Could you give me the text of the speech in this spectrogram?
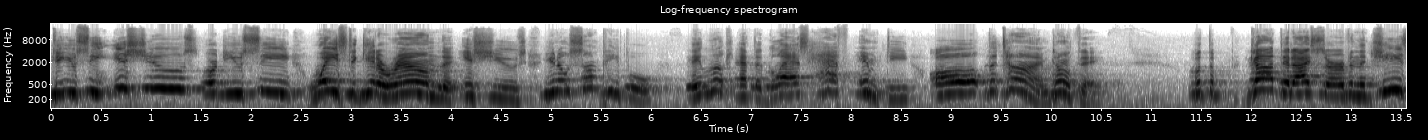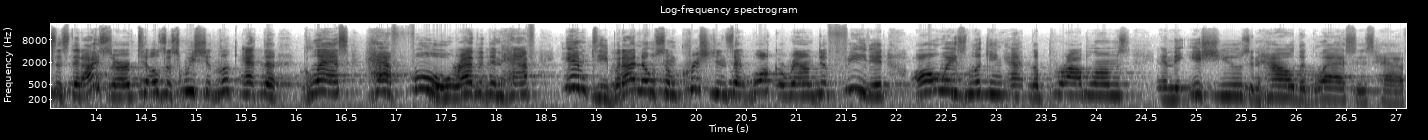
Do you see issues or do you see ways to get around the issues? You know, some people, they look at the glass half empty all the time, don't they? But the God that I serve and the Jesus that I serve tells us we should look at the glass half full rather than half empty. But I know some Christians that walk around defeated, always looking at the problems and the issues and how the glass is half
